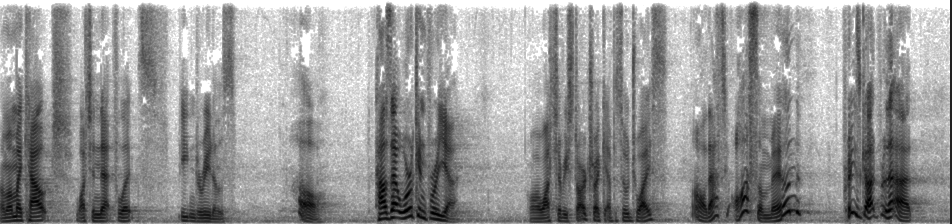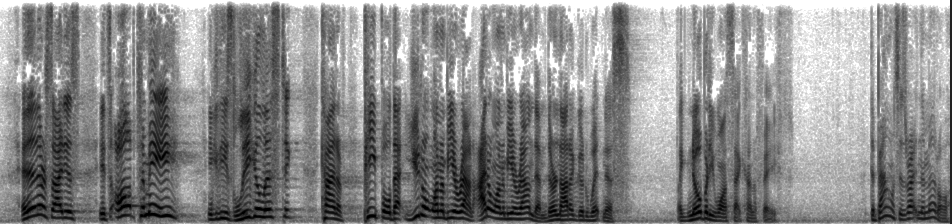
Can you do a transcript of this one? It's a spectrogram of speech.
I'm on my couch watching Netflix, eating Doritos. Oh, How's that working for you? Well, I watched every Star Trek episode twice. Oh, that's awesome, man. Praise God for that. And the other side is it's all up to me. You get these legalistic kind of people that you don't want to be around. I don't want to be around them. They're not a good witness. Like nobody wants that kind of faith. The balance is right in the middle.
